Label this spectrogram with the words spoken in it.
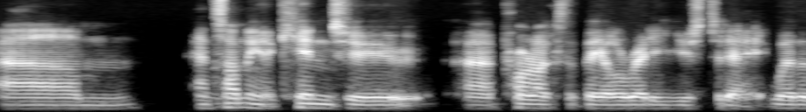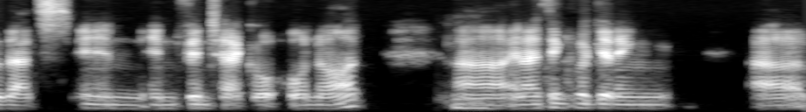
um, and something akin to uh, products that they already use today, whether that's in in fintech or, or not. Mm-hmm. Uh, and I think we're getting uh,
